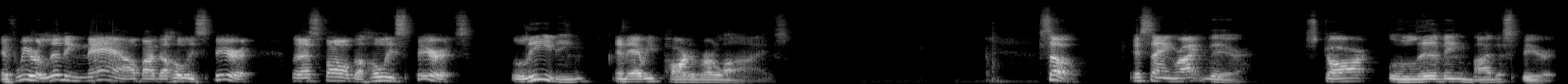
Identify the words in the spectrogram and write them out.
If we are living now by the Holy Spirit, let us follow the Holy Spirit's leading in every part of our lives. So, it's saying right there, start living by the Spirit.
